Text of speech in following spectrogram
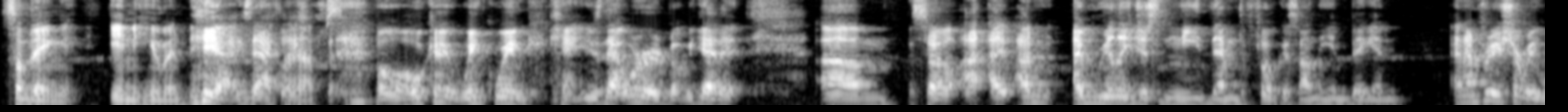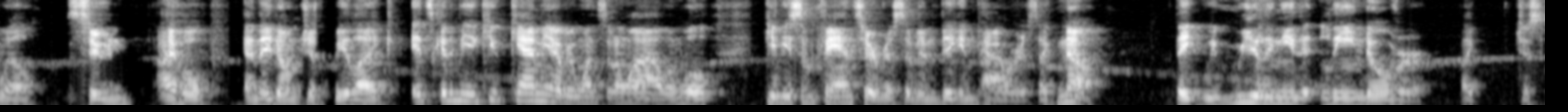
something inhuman. Yeah, exactly. Perhaps. Oh, okay. Wink, wink. Can't use that word, but we get it. Um, so I, I, I'm, I really just need them to focus on the Embiggen, and I'm pretty sure we will soon. I hope, and they don't just be like, it's going to be a cute cameo every once in a while, and we'll give you some fan service of Embiggen powers. Like, no, they, we really need it leaned over. Like, just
